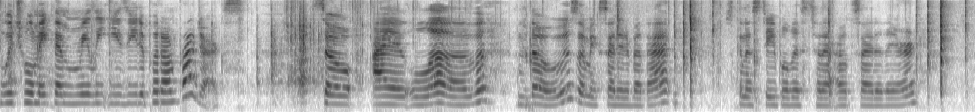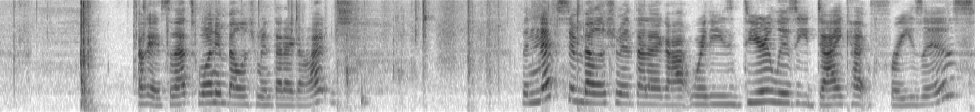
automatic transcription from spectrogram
which will make them really easy to put on projects. So I love those. I'm excited about that. Just going to staple this to the outside of there. Okay, so that's one embellishment that I got. The next embellishment that I got were these Dear Lizzie die cut phrases.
